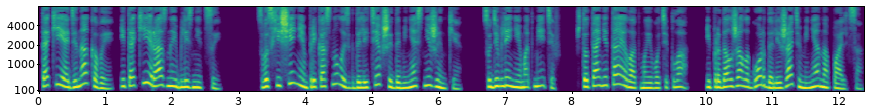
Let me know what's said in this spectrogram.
такие одинаковые и такие разные близнецы. С восхищением прикоснулась к долетевшей до меня снежинке, с удивлением отметив, что та не таяла от моего тепла и продолжала гордо лежать у меня на пальце.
